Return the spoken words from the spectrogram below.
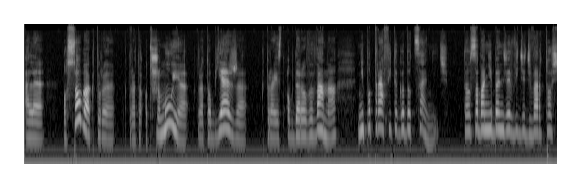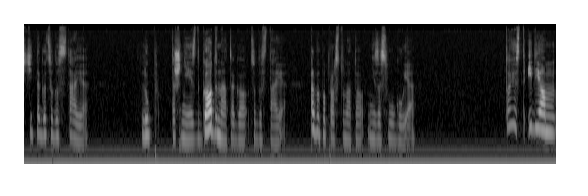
ale osoba, która, która to otrzymuje, która to bierze, która jest obdarowywana, nie potrafi tego docenić. Ta osoba nie będzie widzieć wartości tego, co dostaje, lub też nie jest godna tego, co dostaje, albo po prostu na to nie zasługuje. To jest idiom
